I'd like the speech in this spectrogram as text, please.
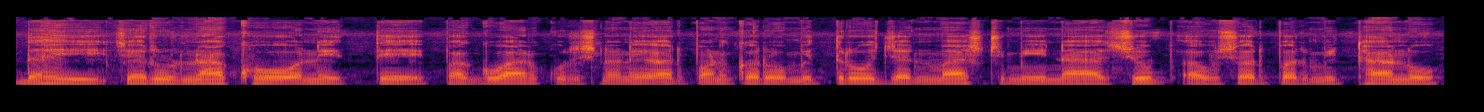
દહીં જરૂર નાખો અને તે ભગવાન કૃષ્ણને અર્પણ કરો. મિત્રો, જન્માષ્ટમીના શુભ અવસર પર મીઠાનો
